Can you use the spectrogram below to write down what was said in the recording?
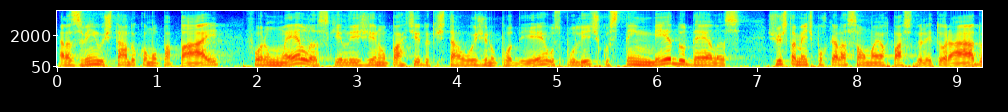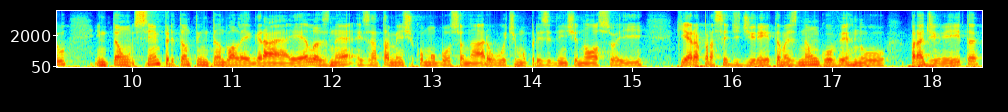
Elas veem o Estado como papai, foram elas que elegeram o partido que está hoje no poder, os políticos têm medo delas justamente porque elas são a maior parte do eleitorado, então sempre estão tentando alegrar elas, né? Exatamente como o Bolsonaro, o último presidente nosso aí, que era para ser de direita, mas não governou para a direita,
